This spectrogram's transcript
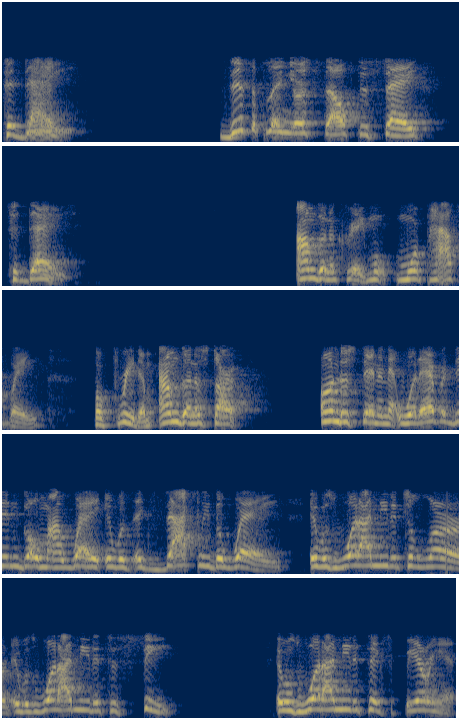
Today. Discipline yourself to say, today, I'm going to create more, more pathways for freedom. I'm going to start understanding that whatever didn't go my way, it was exactly the way it was what I needed to learn. It was what I needed to see. It was what I needed to experience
